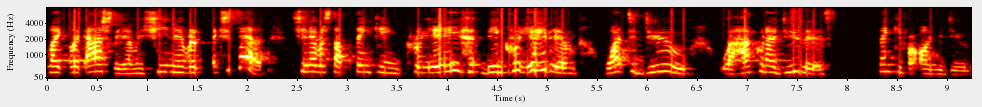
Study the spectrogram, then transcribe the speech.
like like ashlee i mean she never like she said she never stopped thinking create being creative what to do well how could i do this thank you for all you do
